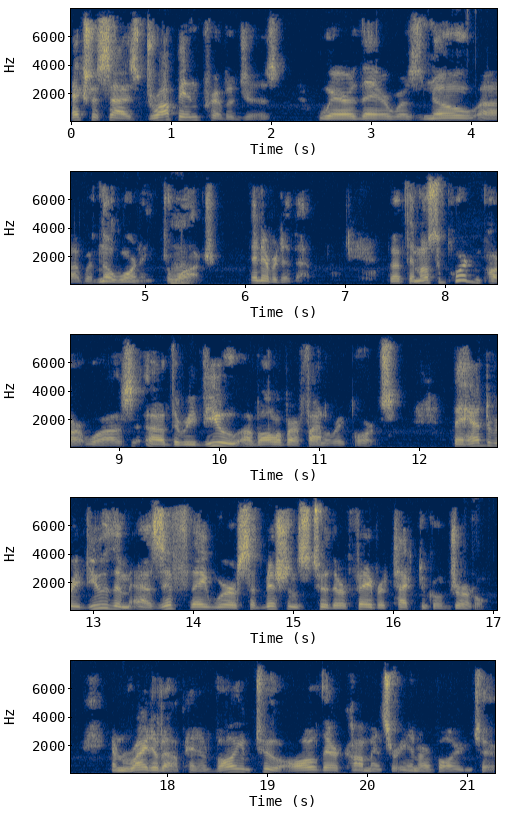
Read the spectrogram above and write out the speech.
exercise drop-in privileges where there was no, uh, with no warning to mm-hmm. watch. They never did that. But the most important part was uh, the review of all of our final reports. They had to review them as if they were submissions to their favorite technical journal and write it up. And in volume two, all their comments are in our volume two.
